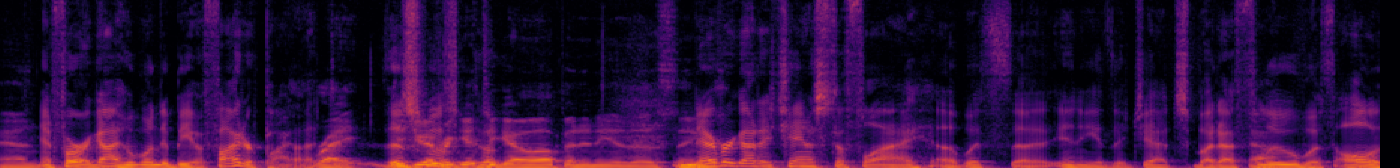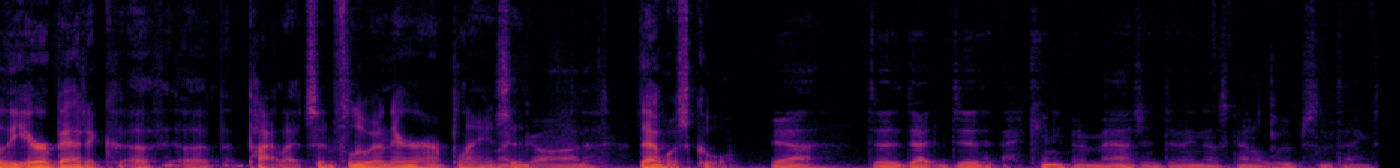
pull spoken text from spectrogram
and And for a guy who wanted to be a fighter pilot, right. This Did you ever get go- to go up in any of those things? Never got a chance to fly uh, with uh, any of the jets, but I flew with all of the aerobatic uh, uh, pilots and flew in their airplanes, My God. that was cool. Yeah. Did, that, did, I can't even imagine doing those kind of loops and things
